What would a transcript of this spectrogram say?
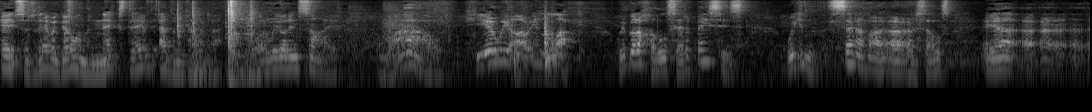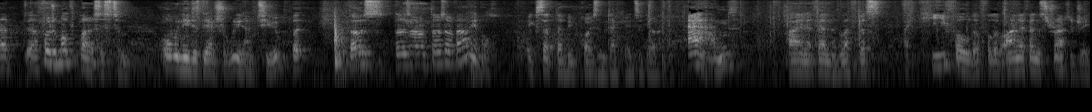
Okay, so today we go on the next day of the Advent calendar. What have we got inside? Wow, here we are in luck. We've got a whole set of bases. We can set up our, our- ourselves a, a, a, a, a photo system. All we need is the actual readout tube, but those those are those are valuable. Except they'll be poisoned decades ago. And INFN have left us a key folder full of INFN strategy.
